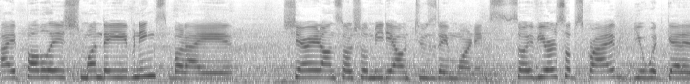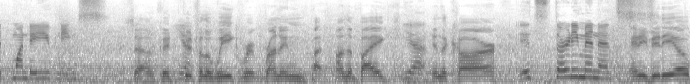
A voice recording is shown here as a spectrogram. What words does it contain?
I publish Monday evenings, but I share it on social media on Tuesday mornings. So if you're subscribed, you would get it Monday evenings. So good, yeah. good for the week, We're running on the bike, yeah. in the car. It's 30 minutes. Any video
